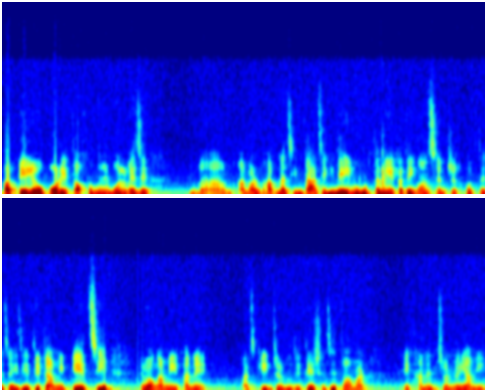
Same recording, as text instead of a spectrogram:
বা পেলেও পরে, তখন তুমি বলবে যে আমার ভাবনা চিন্তা আছে, কিন্তু এই মুহূর্তে আমি এটাতেই কনসেন্ট্রেট করতে চাই। যেহেতু এটা আমি পেয়েছি এবং আমি এখানে আজকে ইন্টারভিউ দিতে এসেছি, তো আমার এখানের জন্যই আমি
